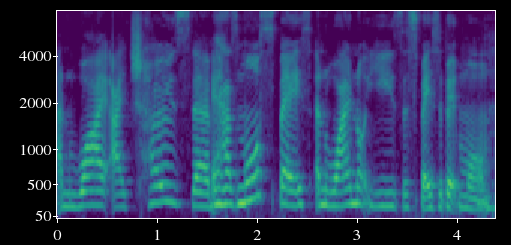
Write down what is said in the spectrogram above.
and why i chose them. It has more space and why not use the space a bit more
